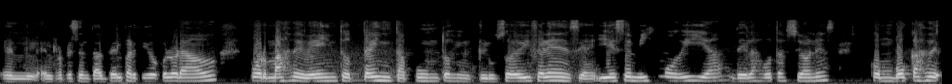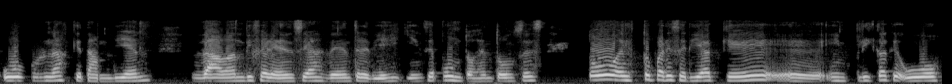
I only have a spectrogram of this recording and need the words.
el, representante del Partido Colorado, por más de 20 o 30 puntos incluso de diferencia. Y ese mismo día de las votaciones, con bocas de urnas que también daban diferencias de entre 10 y 15 puntos. Entonces, todo esto parecería que eh, implica que hubo,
